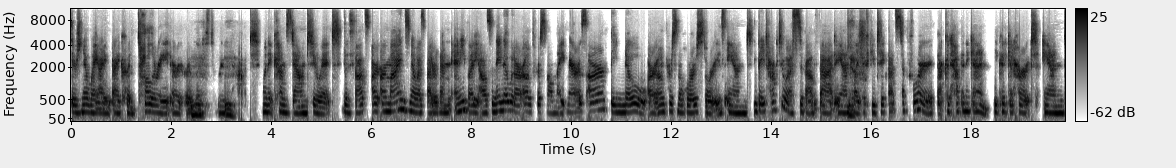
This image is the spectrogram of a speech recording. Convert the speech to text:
there's no way I, I could tolerate or, or mm. live through mm. that. When it comes down to it, the thoughts, our, our minds know us better than anybody else, and they know what our own personal nightmares are. They know our own personal horror stories, and they talk to us about that. And yes. like, if you take that step forward, that could happen again. You could get hurt. And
